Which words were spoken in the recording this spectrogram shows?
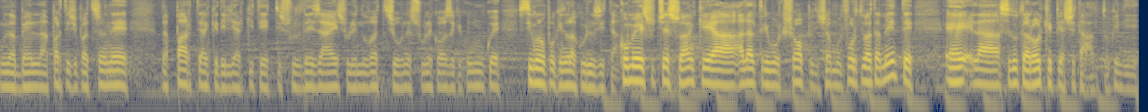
una bella partecipazione da parte anche degli architetti sul design, sull'innovazione, sulle cose che comunque stimolano un pochino la curiosità. Come è successo anche a, ad altri workshop, diciamo, fortunatamente è la seduta roll che piace tanto, quindi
